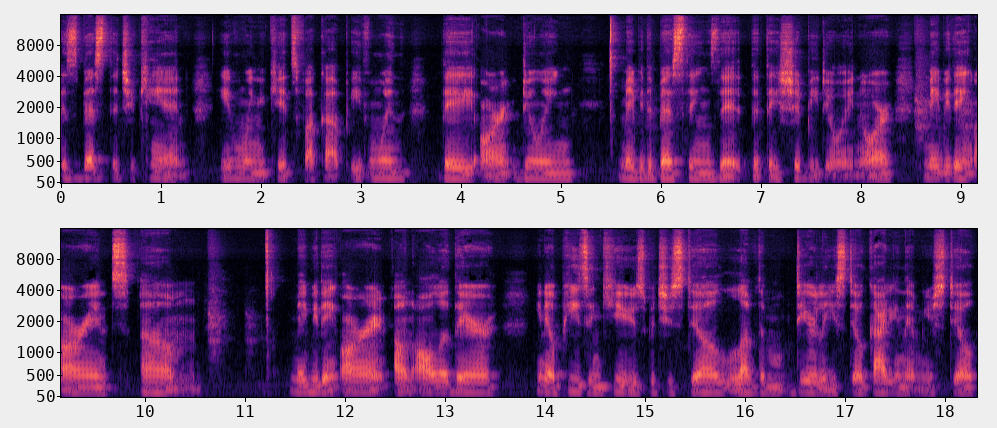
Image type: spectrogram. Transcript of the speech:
as best that you can, even when your kids fuck up, even when they aren't doing maybe the best things that, that they should be doing, or maybe they aren't, um, maybe they aren't on all of their you know p's and q's but you still love them dearly you're still guiding them you're still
